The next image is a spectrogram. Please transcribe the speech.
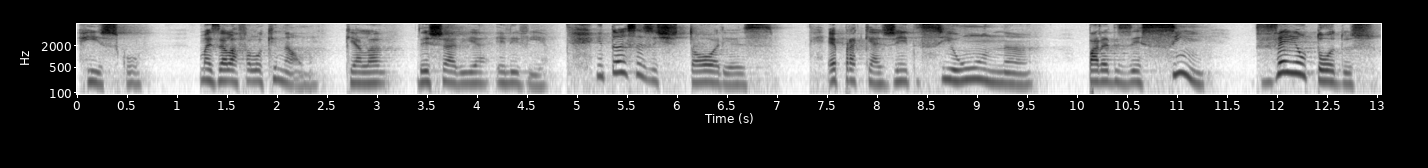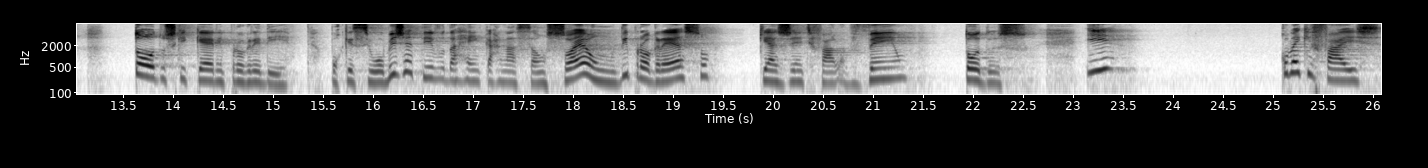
risco. Mas ela falou que não, que ela deixaria ele vir. Então, essas histórias é para que a gente se una para dizer sim, venham todos, todos que querem progredir. Porque se o objetivo da reencarnação só é um de progresso, que a gente fala, venham todos. E como é que faz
